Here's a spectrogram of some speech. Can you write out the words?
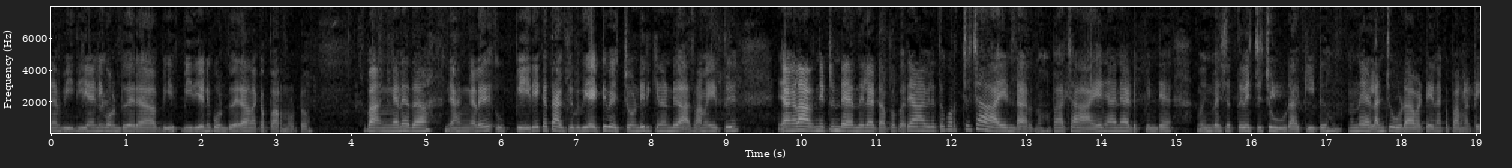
ഞാൻ ബിരിയാണി കൊണ്ടുവരാ ബീഫ് ബിരിയാണി കൊണ്ടുവരാന്നൊക്കെ പറഞ്ഞു കേട്ടോ അപ്പം അങ്ങനെ അതാ ഞങ്ങൾ ഉപ്പേരിയൊക്കെ തകൃതിയായിട്ട് വെച്ചുകൊണ്ടിരിക്കുന്നുണ്ട് ആ സമയത്ത് ഞങ്ങൾ അറിഞ്ഞിട്ടുണ്ടായിരുന്നില്ല കേട്ടോ അപ്പോൾ രാവിലത്തെ കുറച്ച് ചായ ഉണ്ടായിരുന്നു. അപ്പോൾ ആ ചായ ഞാൻ അടുപ്പിന്റെ മുൻവശത്ത് വെച്ച് ചൂടാക്കിയിട്ട് ഒന്ന് ഇളം ചൂടാവട്ടെ എന്നൊക്കെ പറഞ്ഞിട്ടേ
